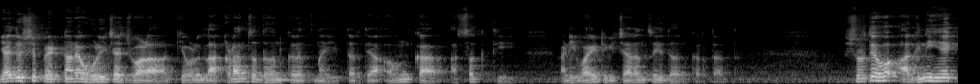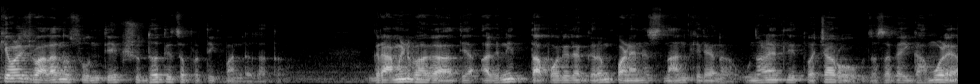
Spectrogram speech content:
या दिवशी पेटणाऱ्या होळीच्या ज्वाळा केवळ लाकडांचं दहन करत नाही तर त्या अहंकार आसक्ती आणि वाईट विचारांचंही दहन करतात. श्रोते हो अग्नी हे केवळ ज्वाला नसून ते एक शुद्धतेचं प्रतीक मानलं जातं. ग्रामीण भागात या अग्नीत तापवलेल्या गरम पाण्याने स्नान केल्यानं उन्हाळ्यातले त्वचा रोग जसं काही घामोळ्या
